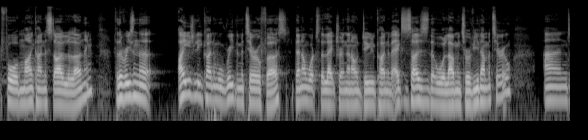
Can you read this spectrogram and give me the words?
for my kind of style of learning for the reason that I usually kind of will read the material first, then I'll watch the lecture, and then I'll do kind of exercises that will allow me to review that material. And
